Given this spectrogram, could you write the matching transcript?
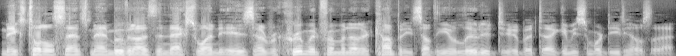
Makes total sense, man. Moving on to the next one is a recruitment from another company, something you alluded to, but uh, give me some more details of that.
